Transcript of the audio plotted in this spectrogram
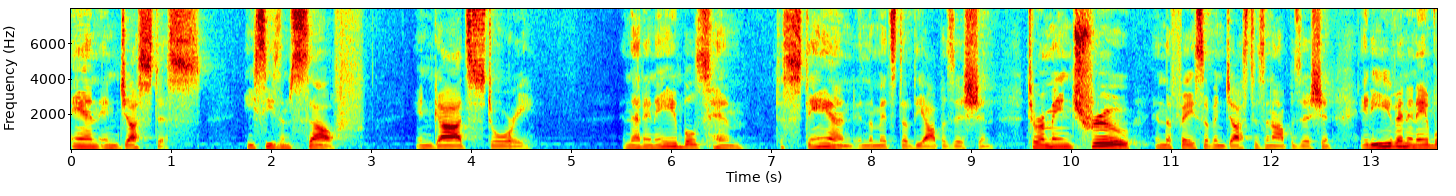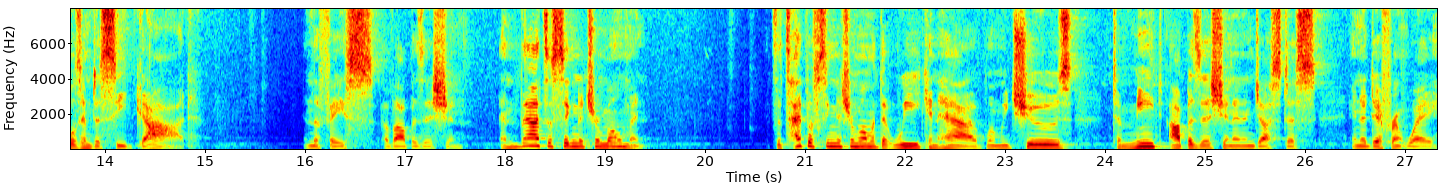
and injustice. He sees himself in God's story. And that enables him to stand in the midst of the opposition, to remain true in the face of injustice and opposition. It even enables him to see God in the face of opposition. And that's a signature moment. It's a type of signature moment that we can have when we choose to meet opposition and injustice in a different way.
